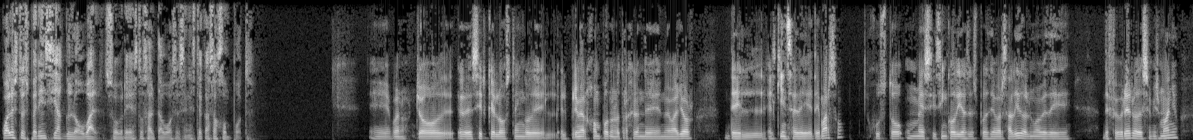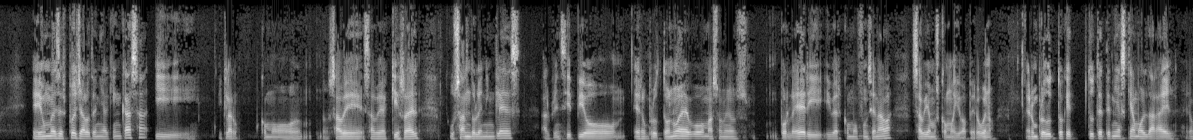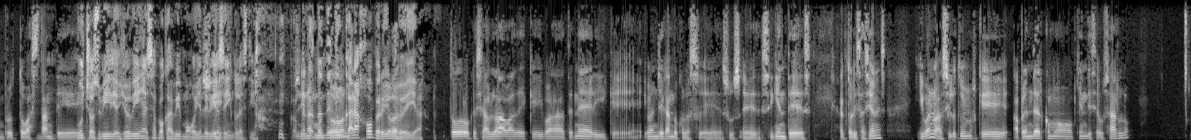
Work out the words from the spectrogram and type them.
¿Cuál es tu experiencia global sobre estos altavoces, en este caso HomePod? Eh, bueno, yo he de decir que los tengo del el primer HomePod, me lo trajeron de Nueva York del el 15 de, marzo, justo un mes y cinco días después de haber salido, el 9 de, de febrero de ese mismo año. Eh, un mes después ya lo tenía aquí en casa y, y claro, como sabe, sabe aquí Israel, usándolo en inglés, al principio era un producto nuevo, más o menos por leer y, y, ver cómo funcionaba, sabíamos cómo iba, pero bueno, era un producto que tú te tenías que amoldar a él, era un producto bastante... Muchos vídeos, yo vi en esa época, vi mogollón de sí. vídeos en inglés, tío. Sí, no, no entendí un carajo, pero yo los veía. Todo lo que se hablaba de que iba a tener y que iban llegando con las, eh, sus eh, siguientes actualizaciones. Y bueno, así lo tuvimos que aprender, como quien dice, a usarlo.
